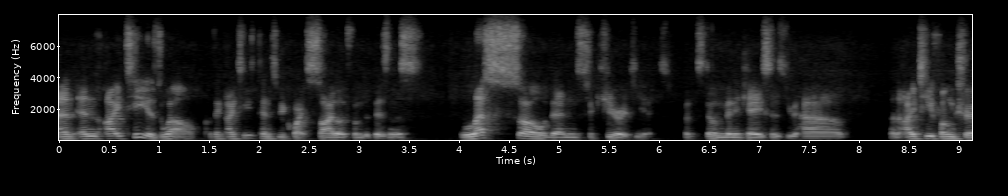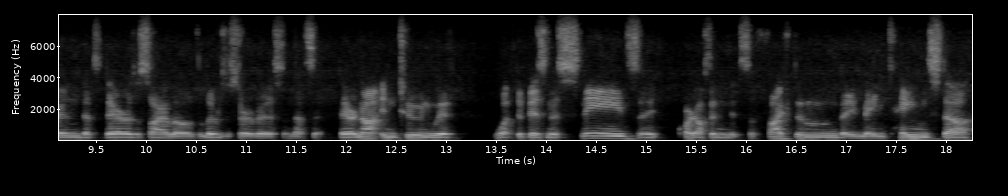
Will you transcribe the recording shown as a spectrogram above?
and and IT as well. I think IT tends to be quite siloed from the business, less so than security is. But still, in many cases, you have an IT function that's there as a silo, delivers a service, and that's it. They're not in tune with what the business needs. Quite often it's a fiefdom. They maintain stuff.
